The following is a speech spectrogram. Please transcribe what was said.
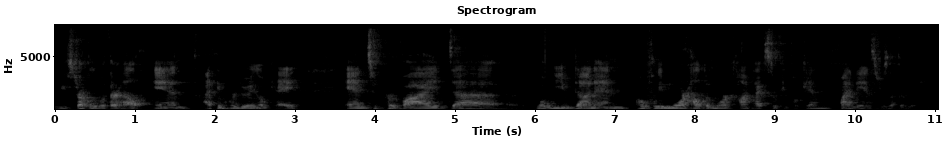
we've struggled with our health, and I think we're doing okay. And to provide uh, what we've done, and hopefully more help and more context, so people can find the answers that they're looking for.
